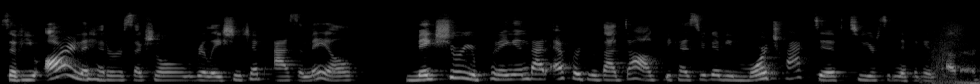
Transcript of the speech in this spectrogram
So if you are in a heterosexual relationship as a male, make sure you're putting in that effort with that dog because you're going to be more attractive to your significant other.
